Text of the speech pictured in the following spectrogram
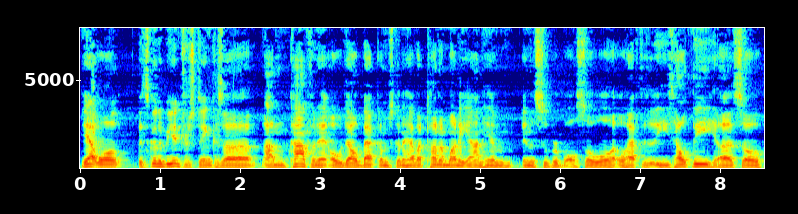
Yeah, well, it's going to be interesting because uh, I'm confident Odell Beckham's going to have a ton of money on him in the Super Bowl. So we'll, we'll have to. He's healthy, uh, so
